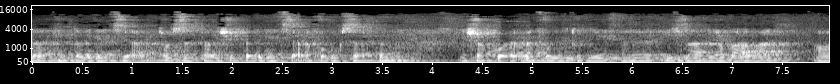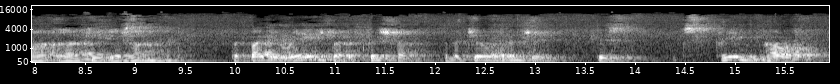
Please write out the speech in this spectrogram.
lelki intelligenciára, transzendentális intelligenciára fogunk szert tenni, és akkor meg fogjuk tudni ízlelni a bávát, a lelki érzelmeket. But by the arrangement of Krishna, the material energy is extremely powerful.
